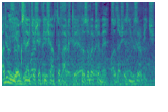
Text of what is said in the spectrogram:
Padnij, jak znajdziesz jakieś artefakty, to zobaczymy, co da się z nim zrobić.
